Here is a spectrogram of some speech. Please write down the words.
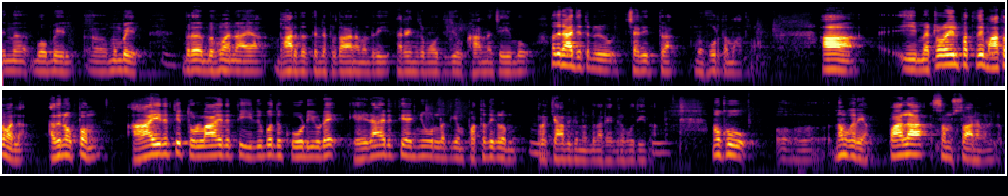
ഇന്ന് ബോംബെയിൽ മുംബൈയിൽ ബഹുമാനായ ഭാരതത്തിന്റെ പ്രധാനമന്ത്രി നരേന്ദ്രമോദിജി ഉദ്ഘാടനം ചെയ്യുമ്പോൾ അത് രാജ്യത്തിന്റെ ഒരു ചരിത്ര മുഹൂർത്തം മാത്രമാണ്. ആ ഈ മെട്രോ റെയിൽ പദ്ധതി മാത്രമല്ല അതിനൊപ്പം ആയിരത്തി തൊള്ളായിരത്തി ഇരുപത് കോടിയുടെ ഏഴായിരത്തി അഞ്ഞൂറിലധികം പദ്ധതികളും പ്രഖ്യാപിക്കുന്നുണ്ട് നരേന്ദ്രമോദി എന്ന് നോക്കൂ നമുക്കറിയാം പല സംസ്ഥാനങ്ങളിലും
